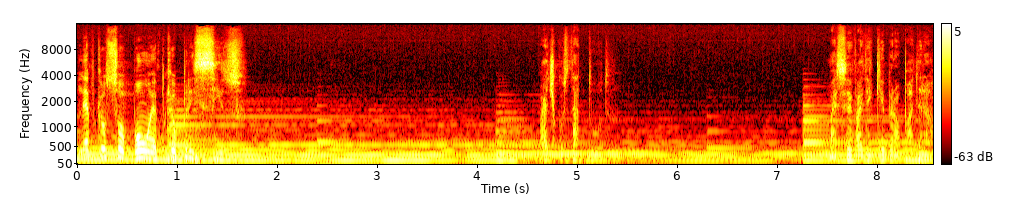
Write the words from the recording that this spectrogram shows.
Não é porque eu sou bom, é porque eu preciso. Vai te custar tudo. Mas você vai ter que quebrar o padrão.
